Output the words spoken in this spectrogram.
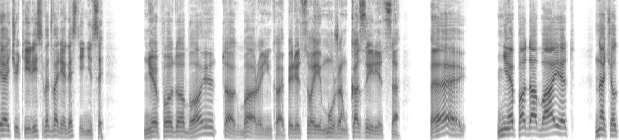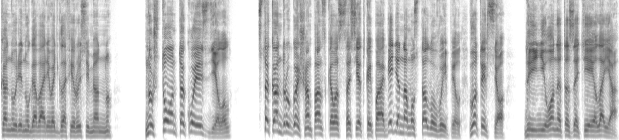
и очутились во дворе гостиницы. «Не подобает так, барынька, перед своим мужем козыриться. Эй, не подобает!» — начал Конурин уговаривать Глафиру Семенну. «Ну что он такое сделал? Стакан другой шампанского с соседкой по обеденному столу выпил. Вот и все. Да и не он это затеял, а я.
